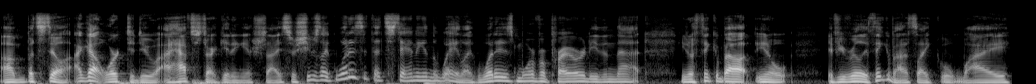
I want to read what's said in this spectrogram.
Um, but still, I got work to do. I have to start getting exercise. So she was like, "What is it that's standing in the way? Like what is more of a priority than that?" You know, think about, you know, if you really think about it, it's like, well, why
